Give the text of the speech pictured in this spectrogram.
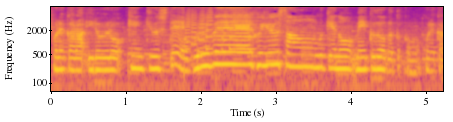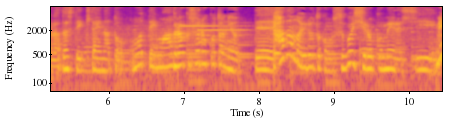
これからいろいろ研究してブルベ冬さん向けのメイク動画とかもこれから出していきたいなと思っています。暗くすることによって肌の色とかもすごい白く見えるしメ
